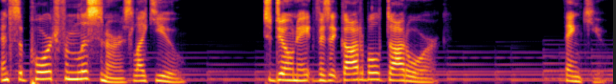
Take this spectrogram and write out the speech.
and support from listeners like you. To donate, visit godable.org. Thank you.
